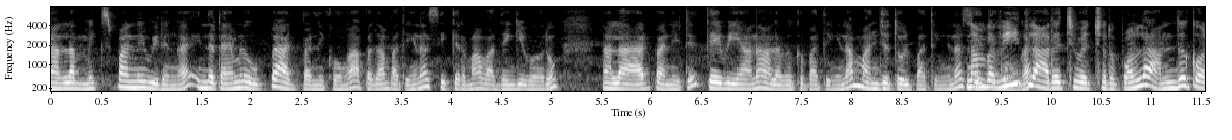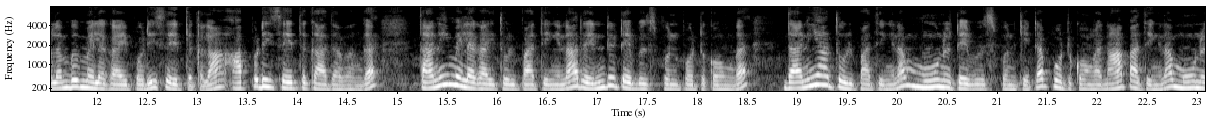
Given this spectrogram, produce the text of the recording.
நல்லா மிக்ஸ் பண்ணி விடுங்க. இந்த டைமில் உப்பு ஆட் பண்ணிக்கோங்க. அப்போ தான் பார்த்தீங்கன்னா சீக்கிரமாக வதங்கி வரும். நல்லா ஆட் பண்ணிவிட்டு தேவையான அளவுக்கு பார்த்தீங்கன்னா மஞ்சத்தூள் பார்த்தீங்கன்னா நம்ம வீட்டில் அரைச்சி வச்சுருப்போம்ல அந்த குழம்பு மிளகாய் பொடி சேர்த்துக்கலாம். அப்படி சேர்த்துக்காதவங்க தனி மிளகாய் தூள் பார்த்தீங்கன்னா ரெண்டு டேபிள் ஸ்பூன் போட்டுக்கோங்க. தனியாத்தூள் பார்த்தீங்கன்னா மூணு டேபிள் ஸ்பூன் கிட்ட போட்டுக்கோங்க. நான் பார்த்தீங்கன்னா மூணு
